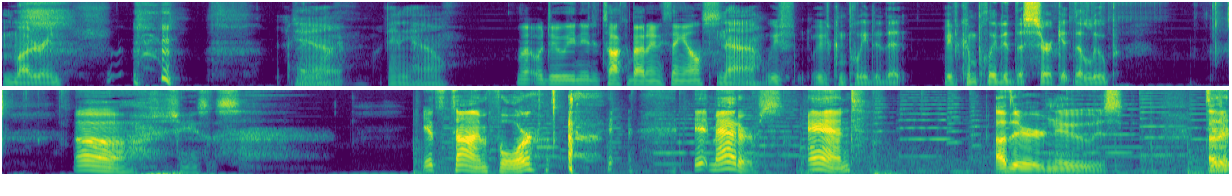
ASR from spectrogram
muttering. Yeah. Anyway. Anyhow, What, do we need to talk about anything else? nah, we've we've completed it. We've completed the circuit, the loop. Oh, Jesus. It's time for It Matters and Other news. Other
